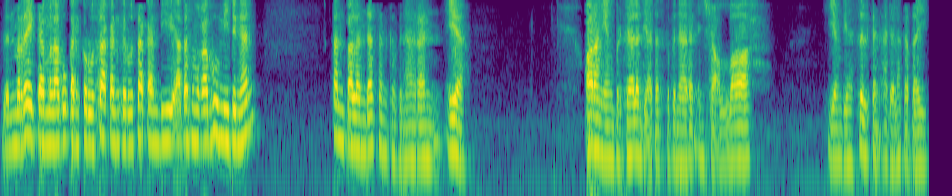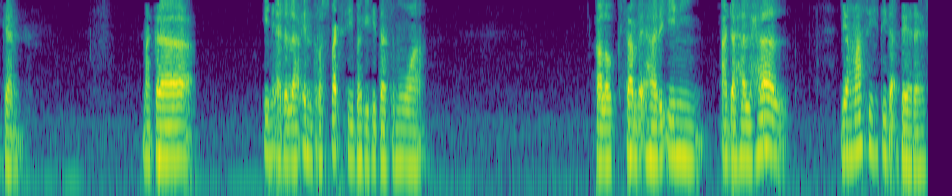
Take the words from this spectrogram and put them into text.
dan mereka melakukan kerusakan-kerusakan di atas muka bumi dengan tanpa landasan kebenaran. Iya. Orang yang berjalan di atas kebenaran insyaallah yang dihasilkan adalah kebaikan. Maka ini adalah introspeksi bagi kita semua. Kalau sampai hari ini ada hal-hal yang masih tidak beres,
